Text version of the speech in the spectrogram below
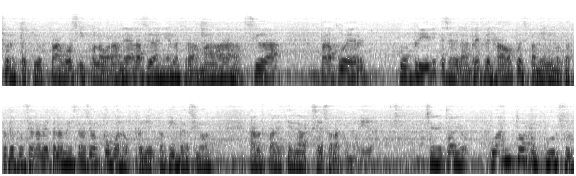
sus respectivos pagos y colaborarle a la ciudadanía de nuestra amada ciudad para poder cumplir y que se verán reflejados pues también en los datos de funcionamiento de la administración como en los proyectos de inversión a los cuales tienen acceso a la comunidad. Secretario, ¿cuántos recursos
